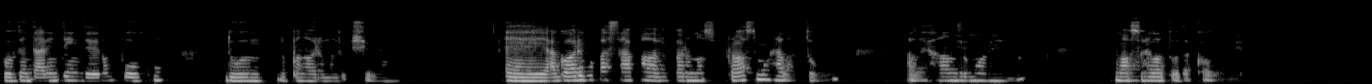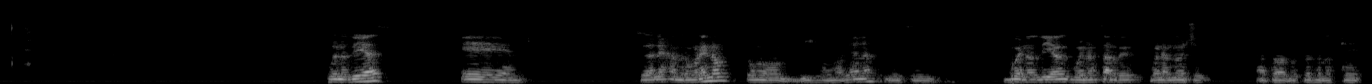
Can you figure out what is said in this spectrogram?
por tentar entender um pouco do, do panorama do Chile. É, agora eu vou passar a palavra para o nosso próximo relator, Alejandro Moreno, nosso relator da Colômbia. Buenos días, eh, soy Alejandro Moreno, como dijo Mariana, buenos días, buenas tardes, buenas noches a todas las personas que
